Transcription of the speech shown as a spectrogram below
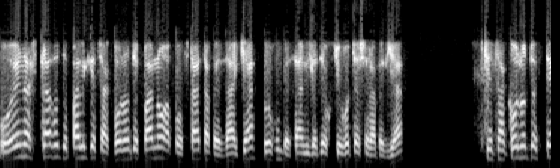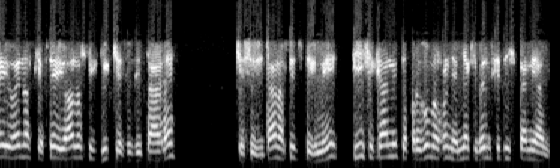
ο ένας κάθονται πάλι και τσακώνονται πάνω από αυτά τα παιδάκια που έχουν πεθάνει, γιατί έχω και εγώ τέσσερα παιδιά. Και τσακώνονται, φταίει ο ένας και φταίει ο άλλος και, και συζητάνε. Και συζητάνε αυτή τη στιγμή τι είχε κάνει τα προηγούμενα χρόνια μια κυβέρνηση και τι είχε κάνει άλλη.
